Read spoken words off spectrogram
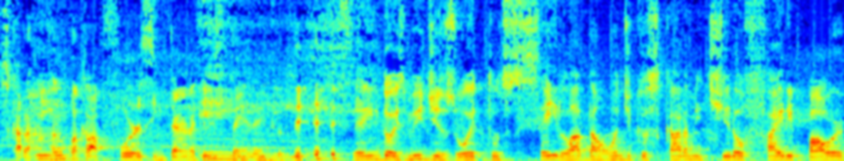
Os caras arrancam aquela força interna que eles têm dentro deles. Em 2018, sei lá da onde que os caras me tiram o Firepower,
